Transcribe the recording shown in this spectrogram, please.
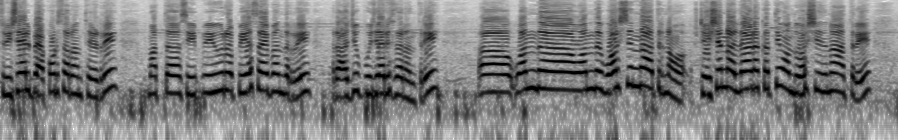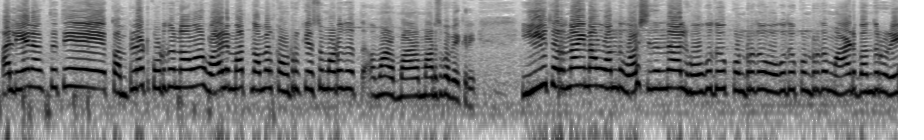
ಶ್ರೀಶೈಲ್ ಬ್ಯಾಕೋಡ್ ಸರ್ ಅಂತ ಹೇಳ್ರಿ ಮತ್ತು ಸಿ ಪಿ ಇವರು ಪಿ ಎಸ್ ಐ ಬಂದ್ರಿ, ರಾಜು ಪೂಜಾರಿ ಸರ್ ಅಂತ್ರಿ. ಒಂದು ಒಂದು ವರ್ಷದಿಂದ ಆತ್ರಿ ನಾವು. ಸ್ಟೇಷನ್ ಅಲ್ದಾಡಕತ್ತಿ ಒಂದು ವರ್ಷದಿಂದ ಆತ್ರಿ. ಅಲ್ಲಿ ಏನಾಗ್ತೈತಿ ಕಂಪ್ಲೇಂಟ್ ಕೊಡುದು ನಾವು, ಹೊಳ್ಳಿ ಮತ್ತೆ ನಮ್ಮಲ್ಲಿ ಕೌಂಟರ್ ಕೇಸು ಮಾಡೋದು ಮಾಡಿಸ್ಕೋಬೇಕ್ರಿ. ಈ ತರನಾಗಿ ನಾವು ಒಂದು ವರ್ಷದಿಂದ ಅಲ್ಲಿ ಹೋಗುದು ಕುಂಡ್ರದು ಹೋಗುದು ಕುಂಡ್ರದು ಮಾಡಿ ಬಂದ್ರು ರೀ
